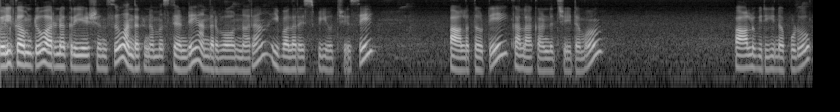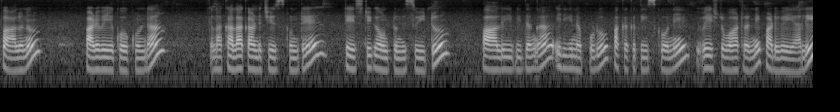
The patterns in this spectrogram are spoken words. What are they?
వెల్కమ్ టు అరుణ క్రియేషన్స్. అందరికి నమస్తే అండి. అందరు బాగున్నారా? ఇవాళ రెసిపీ వచ్చేసి పాలతోటి కళాఖండ్ చేయటము. పాలు విరిగినప్పుడు పాలను పడవేయకోకుండా ఇలా కళాఖండ్ చేసుకుంటే టేస్టీగా ఉంటుంది స్వీటు. పాలు ఈ విధంగా విరిగినప్పుడు పక్కకు తీసుకొని వేస్ట్ వాటర్ని పడివేయాలి.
